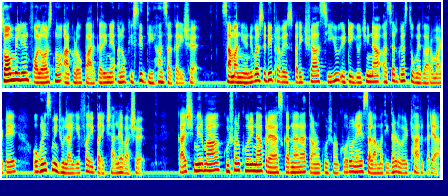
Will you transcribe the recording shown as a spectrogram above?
સો મિલિયન ફોલોઅર્સનો આંકડો પાર કરીને અનોખી સિદ્ધિ હાંસલ કરી છે. સામાન્ય યુનિવર્સિટી પ્રવેશ પરીક્ષા સીયુઈટી યુજીના અસરગ્રસ્ત ઉમેદવારો માટે ઓગણીસમી જુલાઈએ ફરી પરીક્ષા લેવાશે. કાશ્મીરમાં ઘૂસણખોરીના પ્રયાસ કરનારા ત્રણ ઘૂસણખોરોને સલામતી દળોએ ઠાર કર્યા.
